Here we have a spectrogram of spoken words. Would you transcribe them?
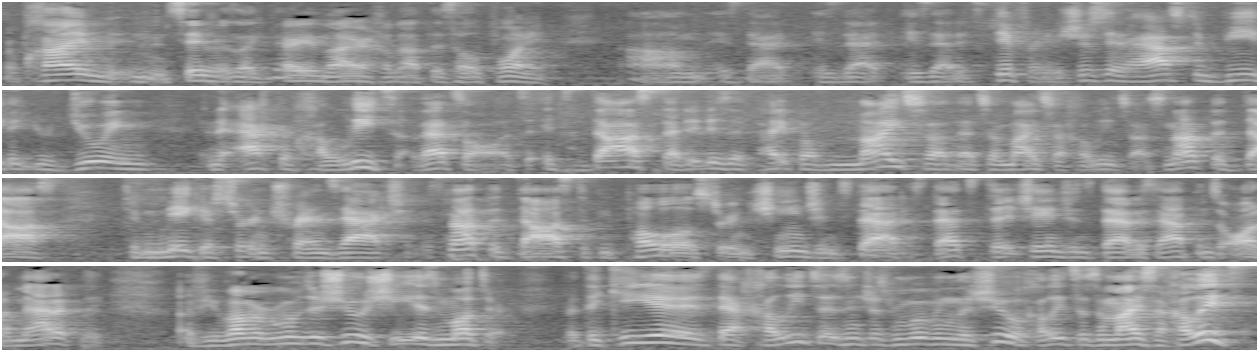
Reb Chaim in Sefer is like very marich about this whole point. Um, is that is that is that it's different. It's just it has to be that you're doing an act of chalitza. That's all. It's, it's das that it is a type of maisa that's a maisa chalitza. It's not the das to make a certain transaction. It's not the das to be polo, a certain change in status. That's the change in status happens automatically. If you want to remove the shoe, she is mutter. But the key is that chalitza isn't just removing the shoe. Chalitza is a ma'isa chalitza.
